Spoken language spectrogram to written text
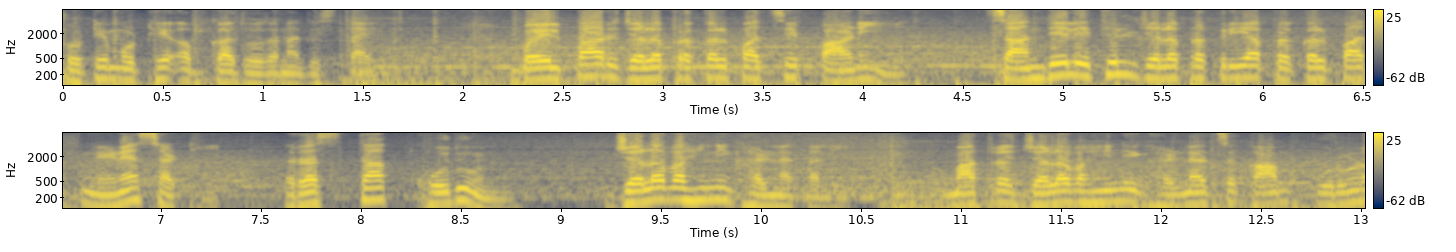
छोटे मोठे अपघात होताना दिसत आहेत बैलपार जलप्रकल्पाचे पाणी चांदेल येथील जलप्रक्रिया प्रकल्पात नेण्यासाठी रस्ता खोदून जलवाहिनी घालण्यात आली. मात्र जलवाहिनी घालण्याचं काम पूर्ण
